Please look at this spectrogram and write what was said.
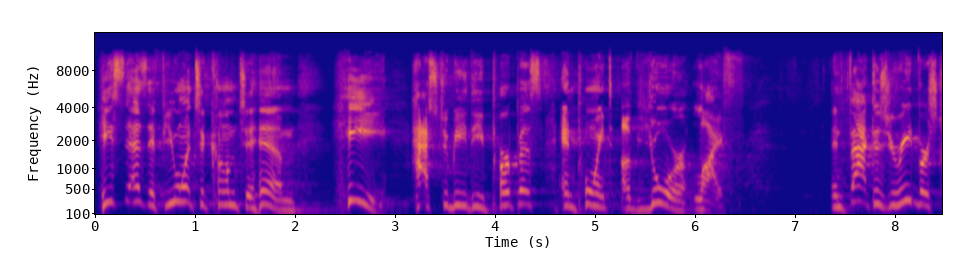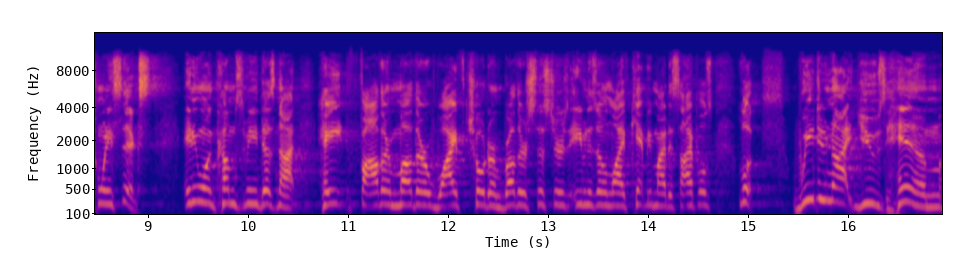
He says if you want to come to him, he has to be the purpose and point of your life. In fact, as you read verse 26, Anyone comes to me does not hate father, mother, wife, children, brothers, sisters, even his own life can't be my disciples. Look, we do not use him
